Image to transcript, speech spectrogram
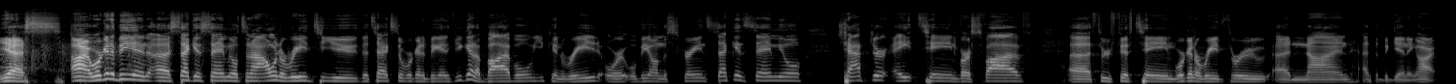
Yes. All right, we're going to be in uh, 2 Samuel tonight. I want to read to you the text that we're going to be in. If you got a Bible, you can read it or it will be on the screen. 2 Samuel chapter 18, verse 5 uh, through 15. We're going to read through uh, 9 at the beginning. All right.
